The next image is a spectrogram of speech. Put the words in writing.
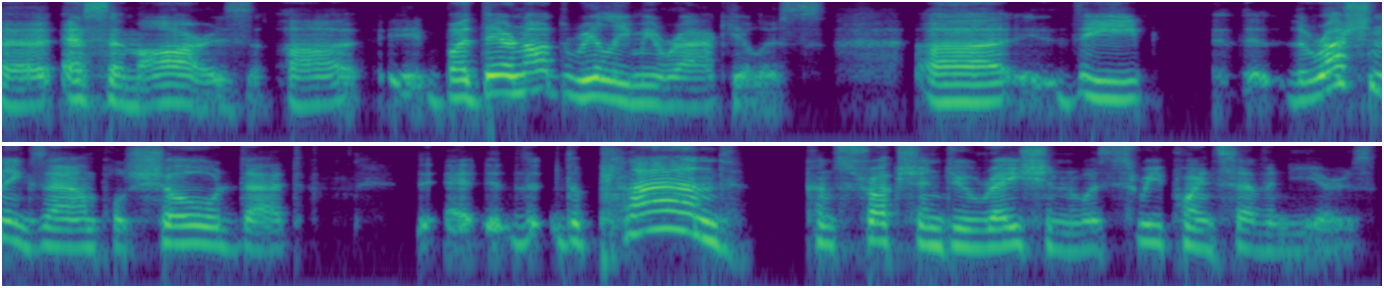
uh, SMRs, uh, but they're not really miraculous. Uh, the the Russian example showed that the, the planned construction duration was 3.7 years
